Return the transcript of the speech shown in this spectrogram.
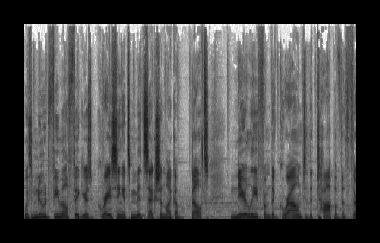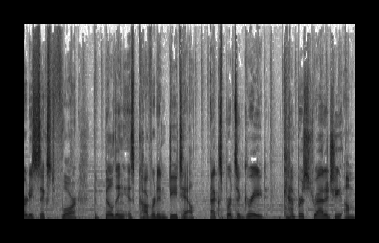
with nude female figures gracing its midsection like a belt. Nearly from the ground to the top of the 36th floor, the building is covered in detail. Experts agreed Kemper's strategy on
